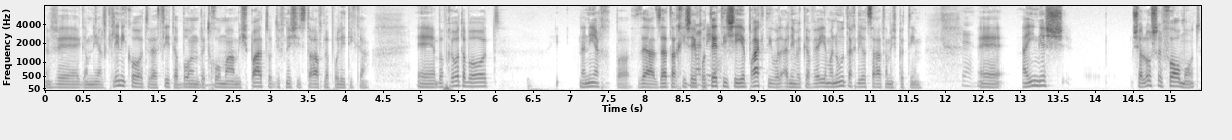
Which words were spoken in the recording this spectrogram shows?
וגם ניהלת קליניקות, ועשית בון בתחום המשפט עוד לפני שהצטרפת לפוליטיקה. בבחירות הבאות, נניח, זה, זה התרחיש. ההיפותטי שיהיה פרקטי, אבל אני מקווה ימנו אותך להיות שרת המשפטים. כן. האם יש שלוש רפורמות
